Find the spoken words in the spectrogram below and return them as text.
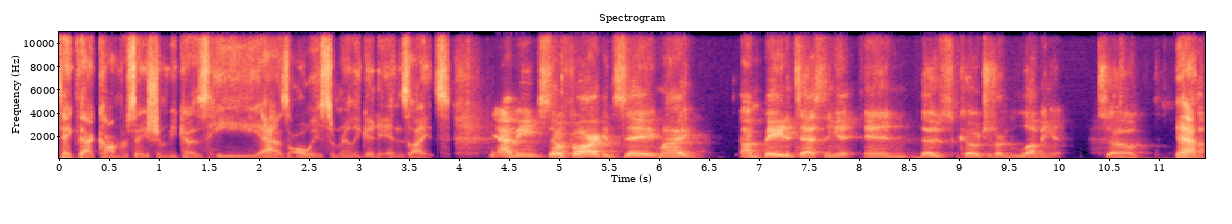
take that conversation because he has always some really good insights. Yeah, I mean, so far I can say my I'm beta testing it and those coaches are loving it. So yeah, uh,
